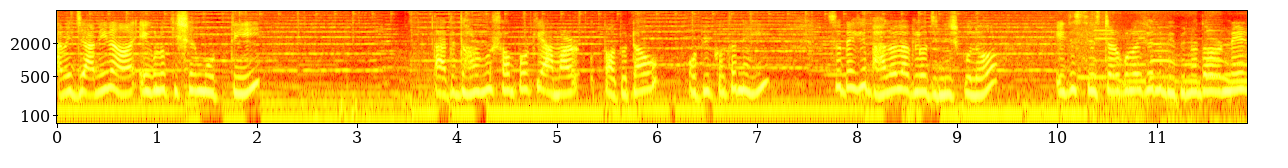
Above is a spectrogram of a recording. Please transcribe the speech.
আমি জানি না এগুলো কিসের মূর্তি। তাদের ধর্ম সম্পর্কে আমার ততটাও অভিজ্ঞতা নেই। সো দেখে ভালো লাগল জিনিসগুলো। এই যে সিস্টারগুলো এখানে বিভিন্ন ধরনের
